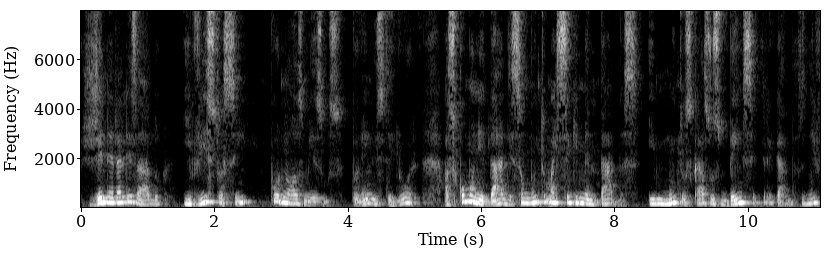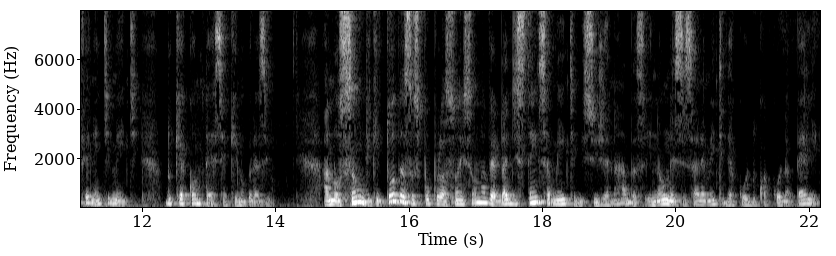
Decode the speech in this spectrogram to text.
generalizado e visto assim por nós mesmos. Porém, no exterior, as comunidades são muito mais segmentadas e, em muitos casos, bem segregadas, diferentemente do que acontece aqui no Brasil. A noção de que todas as populações são, na verdade, extensamente miscigenadas e não necessariamente de acordo com a cor da pele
